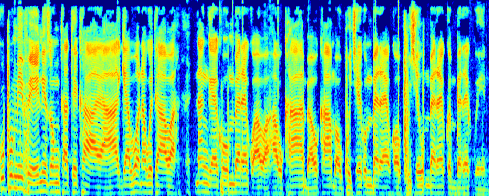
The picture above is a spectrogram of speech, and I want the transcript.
kuphuma iveni izongithatha ekhaya. Ngiyabona ukuthi hawa nangekho umbereko awa awukhambi awukhambi awuphutsheki umbereko awuphutsheki umbereko emberegweni.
